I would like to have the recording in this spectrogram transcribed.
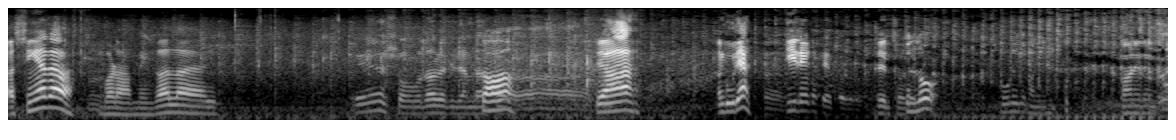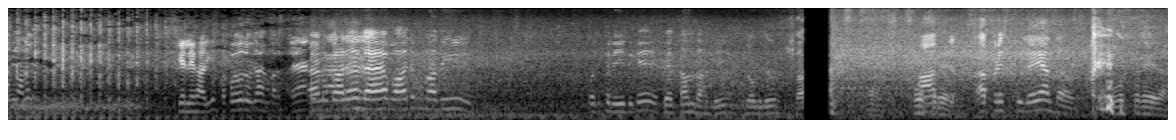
80 ਦਾ? ਬੜਾ ਮਹਿੰਗਾ ਲਾਇਆ ਜੀ। ਇਹ 100 ਦਾ ਵਿਕ ਜਾਂਦਾ। ਤੇ ਆ? ਅੰਗੂਰਿਆ ਕੀ ਰੇਟ ਹੈ 300 ਕਿਲੋ? ਥੋੜੇ ਜਿਹੇ ਖਾਣੇ ਦੇ ਕੇਲੇ ਖਾ ਲਈਏ। ਕੋਈ ਰੁਕ ਜਾ ਐਨੂੰ ਕਰ ਲੈ ਬਾਅਦ ਚ ਬਣਾ ਦੀ ਕੁਝ ਖਰੀਦ ਕੇ ਫਿਰ ਤੁਹਾਨੂੰ ਦੱਸ ਦੇ ਰੁਕ ਜਾਓ। ਆਪਣੇ ਸਕੂਲੇ ਜਾਂਦਾ ਉਸਰੇ ਦਾ।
